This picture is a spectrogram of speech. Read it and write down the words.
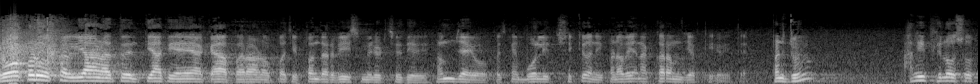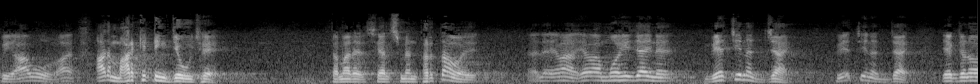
રોકડું કલ્યાણ હતું ત્યાંથી અહીંયા ક્યાં ભરાણો પછી પંદર, વીસ મિનિટ સુધી સમજાયો પછી કઈ બોલી શીખ્યો નહીં. પણ હવે એના કરમ જે રીતે? પણ જોયું? આવી ફિલોસોફી આવું, આ માર્કેટિંગ જેવું છે. તમારે સેલ્સમેન ફરતા હોય, એટલે એવા એવા મોહી જાય ને વેચીને જ જાય, વેચીને જ જાય. એક જણો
